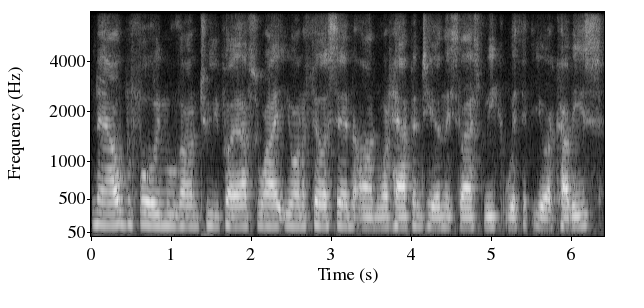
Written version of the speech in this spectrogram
now, before we move on to the playoffs, Wyatt, you want to fill us in on what happened here in this last week with your Cubbies?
